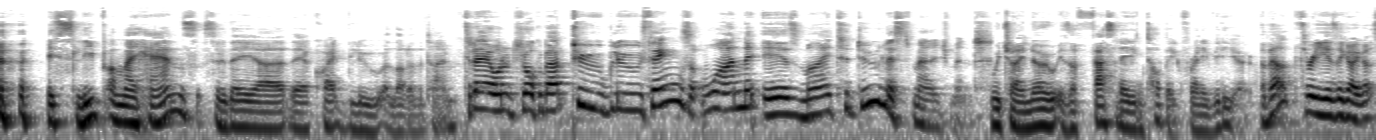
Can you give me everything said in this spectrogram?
I sleep on my hands, so they, uh, they are quite blue a lot of the time. Today I wanted to talk about two blue things. One is my to-do list management, which I know is a fascinating topic for any video. About three years ago, I got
